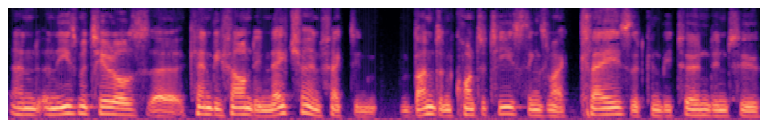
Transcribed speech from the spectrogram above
And, and these materials uh, can be found in nature. In fact, in abundant quantities, things like clays that can be turned into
